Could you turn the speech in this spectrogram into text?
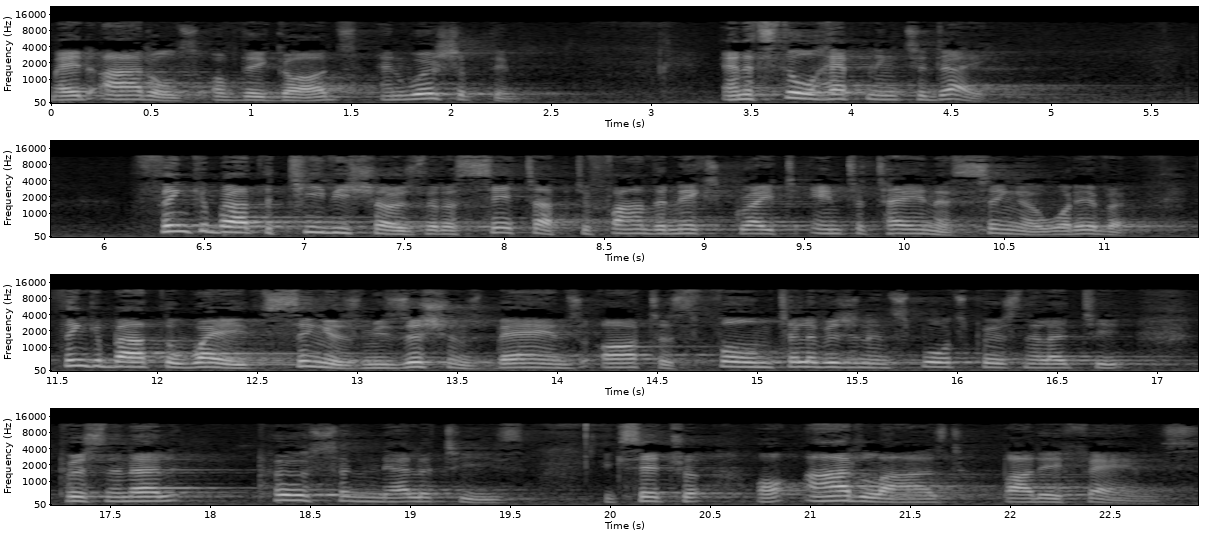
made idols of their gods and worshiped them. And it's still happening today. Think about the TV shows that are set up to find the next great entertainer, singer, whatever. Think about the way singers, musicians, bands, artists, film, television, and sports personality, personal, personalities, etc., are idolized by their fans.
